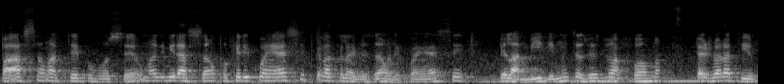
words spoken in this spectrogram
passam a ter por você uma admiração, porque ele conhece pela televisão, ele conhece pela mídia, e muitas vezes de uma forma pejorativa.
